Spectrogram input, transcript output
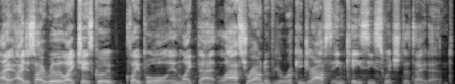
I, I just I really like Chase Claypool in like that last round of your rookie drafts in case he switched to tight end.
